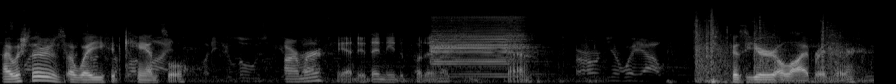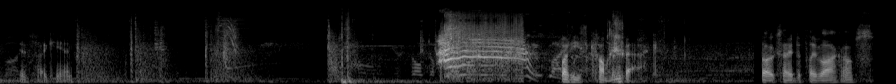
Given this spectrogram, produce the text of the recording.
I wish there was a way you could cancel. Armor? Yeah, dude, they need to put in like Yeah. Because you're alive right there, if I can. But he's coming back. So excited to play Black Ops.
